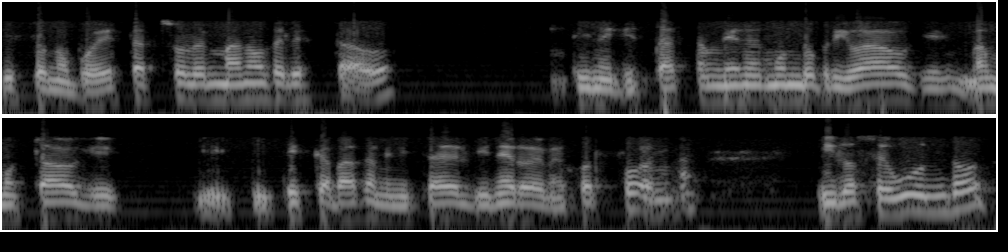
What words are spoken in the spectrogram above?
Esto no puede estar solo en manos del Estado, tiene que estar también el mundo privado, que ha mostrado que, es capaz de administrar el dinero de mejor forma. Y lo segundo,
